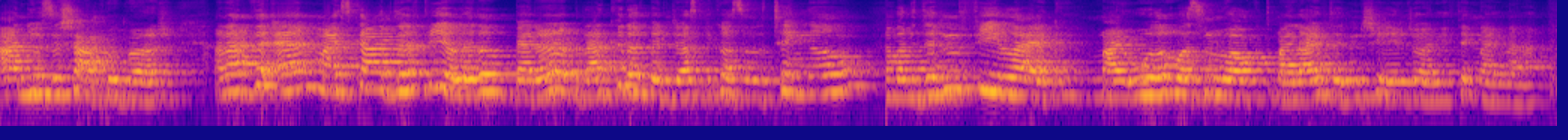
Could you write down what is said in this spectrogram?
and use a shampoo brush. And at the end, my scalp did feel a little better, but that could have been just because of the tingle. But it didn't feel like my world wasn't rocked, my life didn't change or anything like that.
